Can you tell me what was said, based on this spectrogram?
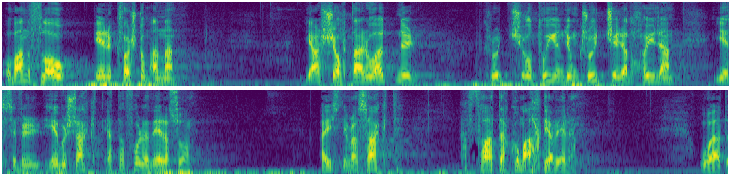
og vannflå er kvørst om anna. Jarsjoltar og ötner, krutsk og tøyend om krutsk er at høyra. Jesefer hever sagt at han får vera så. Eisen har sagt at fata kommer alltid å vera og at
